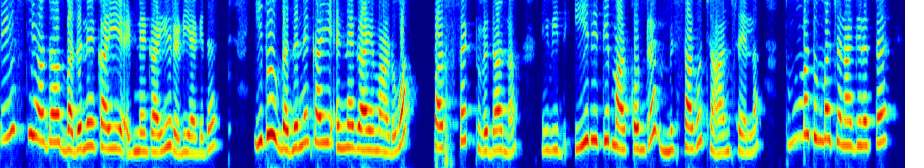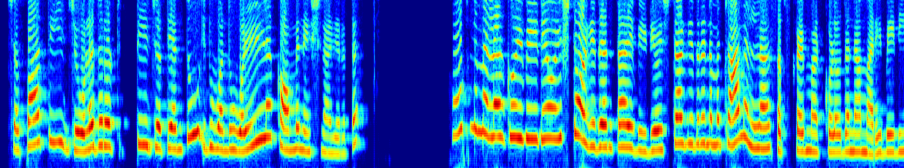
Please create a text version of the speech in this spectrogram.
ಟೇಸ್ಟಿಯಾದ ಬದನೆಕಾಯಿ, ಎಣ್ಣೆಗಾಯಿ ರೆಡಿ ಆಗಿದೆ. ಇದು ಬದನೆಕಾಯಿ, ಎಣ್ಣೆಗಾಯಿ ಮಾಡುವ ಪರ್ಫೆಕ್ಟ್ ವಿಧಾನ. ನೀವು ಇದು ಈ ರೀತಿ ಮಾಡ್ಕೊಂಡ್ರೆ ಮಿಸ್ ಆಗೋ ಚಾನ್ಸೇ ಇಲ್ಲ. ತುಂಬಾ ತುಂಬಾ ಚೆನ್ನಾಗಿರುತ್ತೆ. ಚಪಾತಿ, ಜೋಳದ ರೊಟ್ಟಿ ಜೊತೆ ಅಂತೂ ಇದು ಒಂದು ಒಳ್ಳೆ ಕಾಂಬಿನೇಷನ್ ಆಗಿರುತ್ತೆ. ಹೋಪ್ ನಿಮ್ಮೆಲ್ಲರಿಗೂ ಈ ವಿಡಿಯೋ ಇಷ್ಟ ಆಗಿದೆ ಅಂತ. ಈ ವಿಡಿಯೋ ಇಷ್ಟ ಆಗಿದ್ರೆ ನಮ್ಮ ಚಾನೆಲ್ನ ಸಬ್ಸ್ಕ್ರೈಬ್ ಮಾಡ್ಕೊಳ್ಳೋದನ್ನ ಮರಿಬೇಡಿ.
